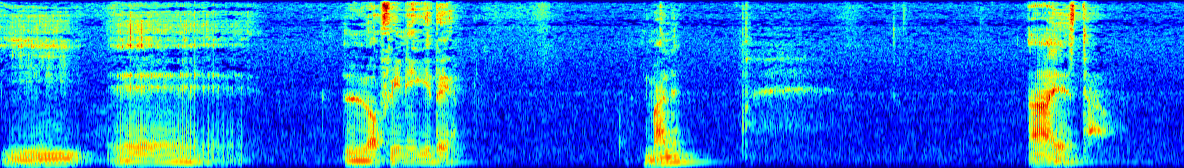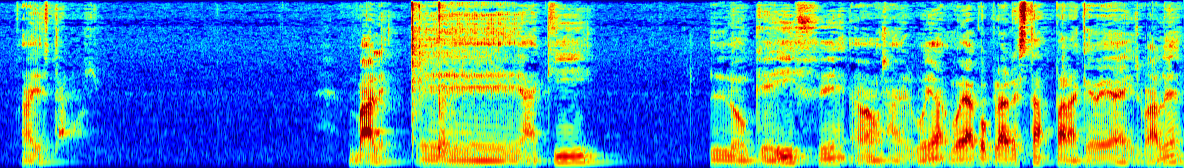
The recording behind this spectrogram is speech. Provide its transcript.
y... Eh, lo finiquité. ¿Vale? Ahí está. Ahí estamos. Vale. Eh, aquí lo que hice... Vamos a ver, voy a, voy a acoplar estas para que veáis, ¿vale?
